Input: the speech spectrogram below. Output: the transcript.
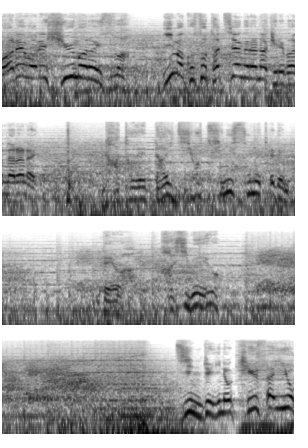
我々ヒューマライズは今こそ立ち上がらなければならない。たとえ大地を血に染めてでも。では始めよう。人類の救済を。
